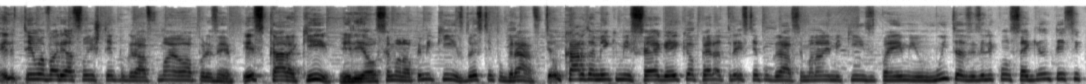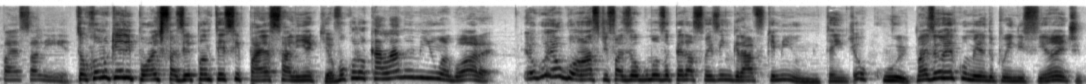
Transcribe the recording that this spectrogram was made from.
ele tem uma variação de tempo gráfico maior, por exemplo. Esse cara aqui, ele é o semanal PM15, dois tempo gráfico. Tem um cara também que me segue aí que opera três tempo gráfico, semanal M15 para M1. Muitas vezes ele consegue antecipar essa linha. Então, como que ele pode fazer para antecipar essa linha aqui? Eu vou colocar lá no M1 agora eu, eu gosto de fazer algumas operações em gráfico M1, entende? Eu curto. Mas eu recomendo para o iniciante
